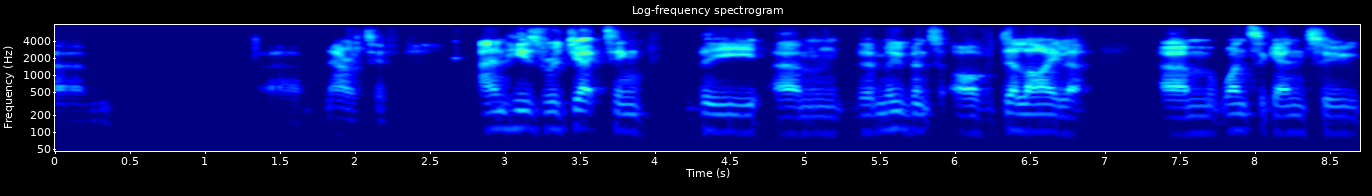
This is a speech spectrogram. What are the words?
um, uh, narrative, and he's rejecting the um, the movements of Delilah um, once again. To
